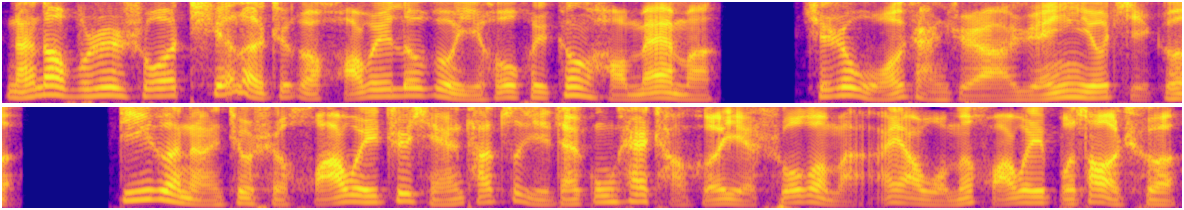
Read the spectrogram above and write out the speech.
难道不是说贴了这个华为 logo 以后会更好卖吗？其实我感觉啊，原因有几个。第一个呢，就是华为之前他自己在公开场合也说过嘛，哎呀，我们华为不造车，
